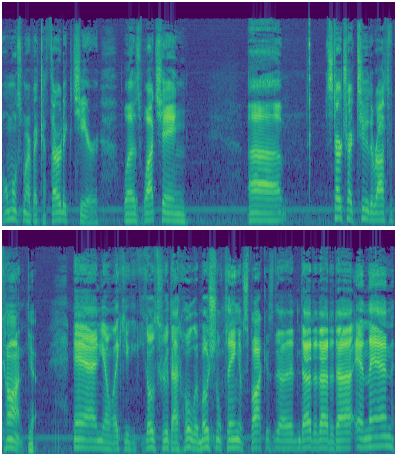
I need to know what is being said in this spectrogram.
almost more of a cathartic cheer, was watching uh, Star Trek Two: The Wrath of Khan. yeah and you know like you, you go through that whole emotional thing of spock is da da da da da da. And then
